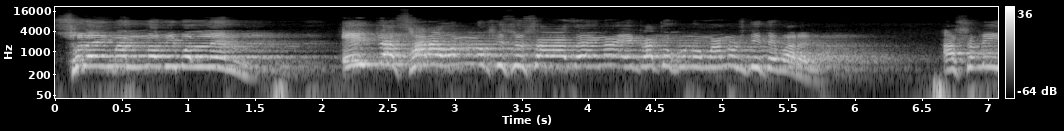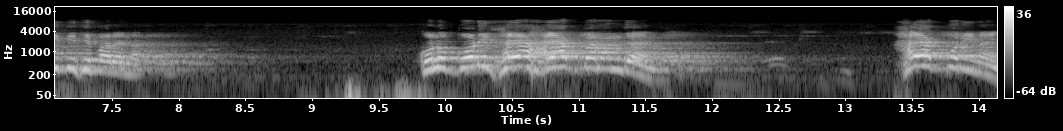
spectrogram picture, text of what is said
সুলাইমান নবী বললেন, এইটা ছাড়া অন্য কিছু চাওয়া যায় না, এটা তো কোনো মানুষ দিতে পারে না। আসলেই দিতে পারে না। কোনো বড়ি খায়া হায়াত বানান যায় না। হায়াত বড়ি নাই।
